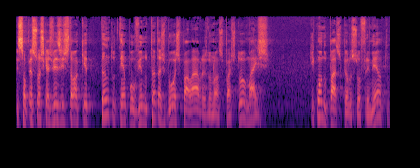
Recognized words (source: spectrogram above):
E são pessoas que às vezes estão aqui tanto tempo ouvindo tantas boas palavras do nosso pastor, mas que quando passam pelo sofrimento,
